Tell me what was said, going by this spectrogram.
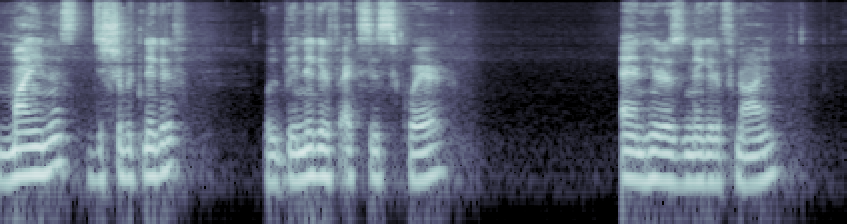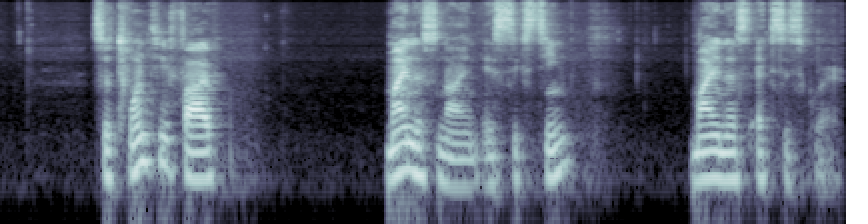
minus distribute negative will be negative x squared and here is negative 9 so 25 minus 9 is 16 minus x squared.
